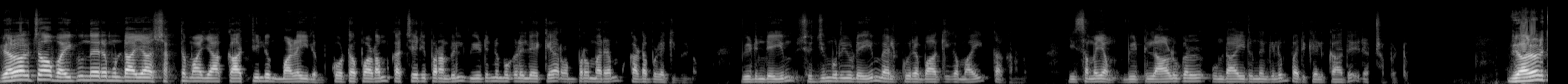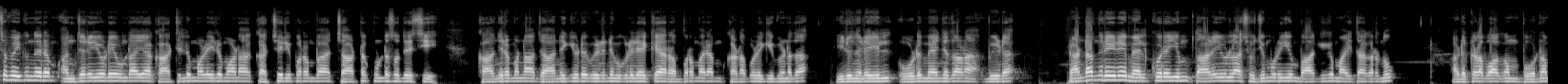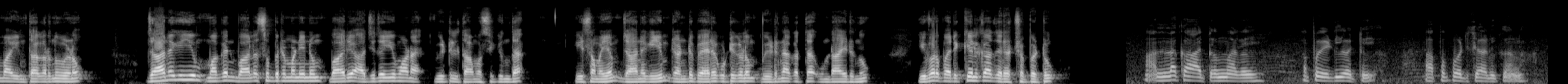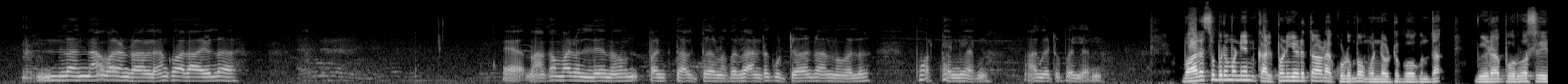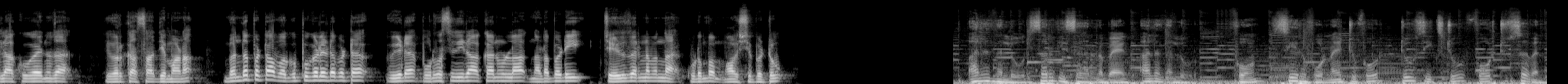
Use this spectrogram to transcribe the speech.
വ്യാഴാഴ്ച വൈകുന്നേരമുണ്ടായ ശക്തമായ കാറ്റിലും മഴയിലും കോട്ടപ്പാടം കച്ചേരിപ്പറമ്പിൽ വീടിന് മുകളിലേക്ക് റബ്ബർ മരം കടപുഴകി വീണു. വീടിന്റെയും ശുചിമുറിയുടെയും മേൽക്കൂര ഭാഗികമായി തകർന്നു. ഈ സമയം വീട്ടിൽ ആളുകൾ ഉണ്ടായിരുന്നെങ്കിലും പരിക്കേൽക്കാതെ രക്ഷപ്പെട്ടു. വ്യാഴാഴ്ച വൈകുന്നേരം അഞ്ചരയോടെ ഉണ്ടായ കാറ്റിലും മഴയിലുമാണ് കച്ചേരിപ്പറമ്പ് ചാട്ടക്കുണ്ട് സ്വദേശി കാഞ്ഞിരമണ്ണ ജാനകിയുടെ വീടിന് മുകളിലേക്ക് റബ്ബർ മരം കടപുഴകി വീണത് ഇരുനിലയിൽ ഓടുമേഞ്ഞതാണ് വീട്. രണ്ടാം നിലയിലെ മേൽക്കൂരയും താഴെയുള്ള ശുചിമുറിയും ഭാഗികമായി തകർന്നു. അടുക്കള ഭാഗം പൂർണമായും തകർന്നു വീണു. ജാനകിയും മകൻ ബാലസുബ്രഹ്മണ്യനും ഭാര്യ അജിതയുമാണ് വീട്ടിൽ താമസിക്കുന്നത്. ഈ സമയം ജാനകിയും രണ്ട് പേരക്കുട്ടികളും വീടിനകത്ത് ഉണ്ടായിരുന്നു. ഇവർ പരിക്കേൽക്കാതെ രക്ഷപ്പെട്ടു. നല്ല കാറ്റും മഴയും. അപ്പോൾ ഇടി വെട്ടി അപ്പോൾ പൊടിച്ചെടുക്കണം ഇല്ലെന്നാ വേണ്ടല്ലോ കൊലായില്ല? മകൻ വരല്ലേനോ പണി സ്ഥലത്താണ് രണ്ട് കുട്ടികളുണ്ടായിരുന്നു. പോലെ പുറത്ത് തന്നെയായിരുന്നു. ആ വീട്ടിൽ പോയിരുന്നു ബാലസുബ്രഹ്മണ്യൻ കൽപ്പണിയെടുത്താണ് കുടുംബം മുന്നോട്ടു പോകുന്നത്. വീട് പൂർവസ്ഥിതിയിലാക്കുക എന്നത് ഇവർക്ക് അസാധ്യമാണ്. ബന്ധപ്പെട്ട വകുപ്പുകൾ ഇടപെട്ട് വീട് പൂർവസ്ഥിതിയിലാക്കാനുള്ള നടപടി ചെയ്തു തരണമെന്ന് കുടുംബം ആവശ്യപ്പെട്ടു. അലനല്ലൂർ സർവീസ് സഹകരണ bank Alanallur. Phone zero four nine two four two six two four two seven.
